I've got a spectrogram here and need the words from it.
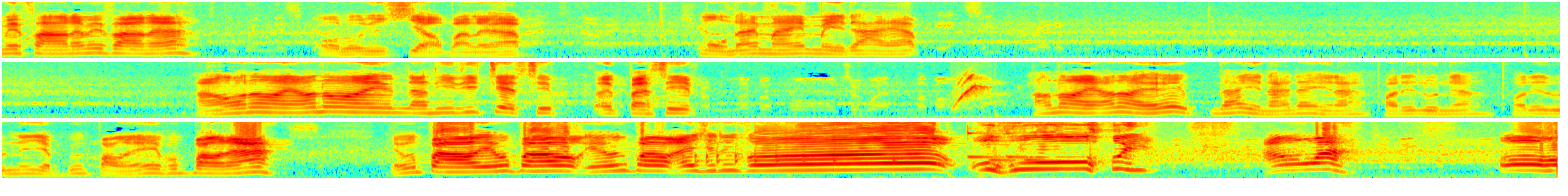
ไม่ฟาวนะไม่ฟาวนะ โอ้ลูกนี้เขี่ยออกมาเลยครับหม่งได้ไหมไม่ได้ครับ เอาหน่อยเอาหน่อยนาทีที่เจ็ดสิบไอ้แปดสิบเอาหน่อยเอาหน่อยเฮ้ยได้อยู่นะได้อยู่นะ พอได้ลุ้นนะพอได้ลุ้นนะอย่าเพิ่งเป่านะอย่าเพิ่งเป่านะ อย่าเพิ่งเป่าอย่าเพิ่งเป่าอย่าเพิ่งเป่าไอ้ชิลิโกโอ้โหเอาวะโอ้โห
